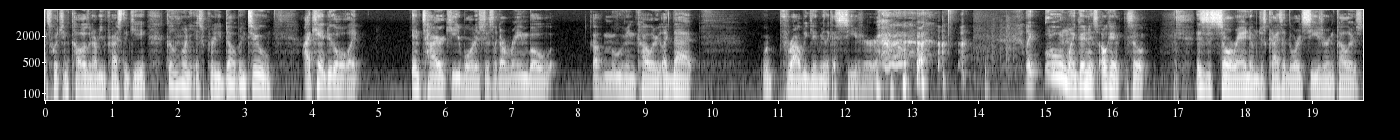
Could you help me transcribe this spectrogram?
switching colors whenever you press the key. Because one, it's pretty dope, and two, I can't do the whole like entire keyboard. It's just like a rainbow of moving color like that. Would probably give me like a seizure. like, oh my goodness. Okay, so this is just so random just because I said the word seizure and colors.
